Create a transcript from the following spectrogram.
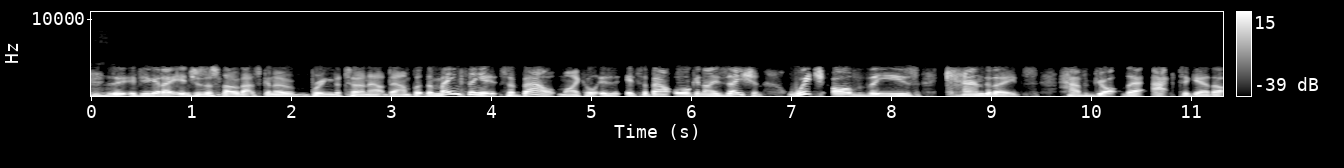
Mm-hmm. If you get eight inches of snow, that's going to bring the turnout down. But the main thing it's about, Michael, is it's about organization. Which of these candidates have got their act together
